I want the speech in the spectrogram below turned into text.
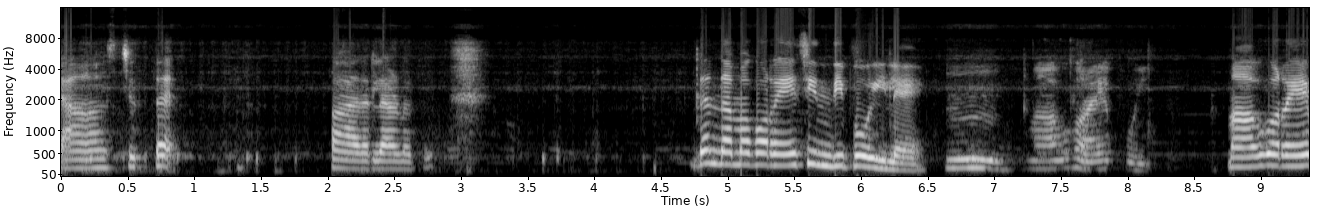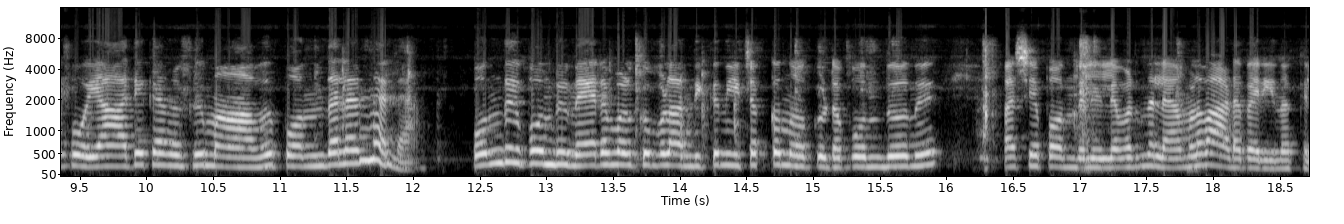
ലാസ്റ്റത്തെ പാരലാണിത്. ഇതെന്താ കൊറേ ചിന്തി പോയില്ലേ? മാവ് കൊറേ പോയി. മാവ് കൊറേ പോയി. ആദ്യമൊക്കെ ഞങ്ങൾക്ക് മാവ് പൊന്തലെന്നല്ല. പൊന്ത് പൊന്ത്. നേരം വെളുക്കുമ്പോൾ അന്തിക്ക് നീച്ചൊക്കെ നോക്കൂട്ടോ പൊന്തോന്ന്. പക്ഷെ പൊന്തലില്ല. ഇവിടുന്നല്ല നമ്മൾ വാടപരിന്നൊക്കെ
